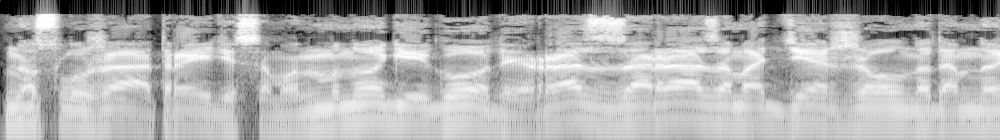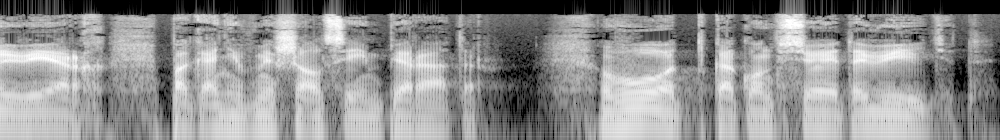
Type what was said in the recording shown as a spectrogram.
Но, служа от Рейдисом, он многие годы раз за разом одерживал надо мной верх, пока не вмешался император. Вот как он все это видит.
